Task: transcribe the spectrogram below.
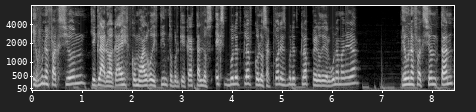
es una facción que, claro, acá es como algo distinto, porque acá están los ex Bullet Club con los actuales Bullet Club, pero de alguna manera es una facción tan,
